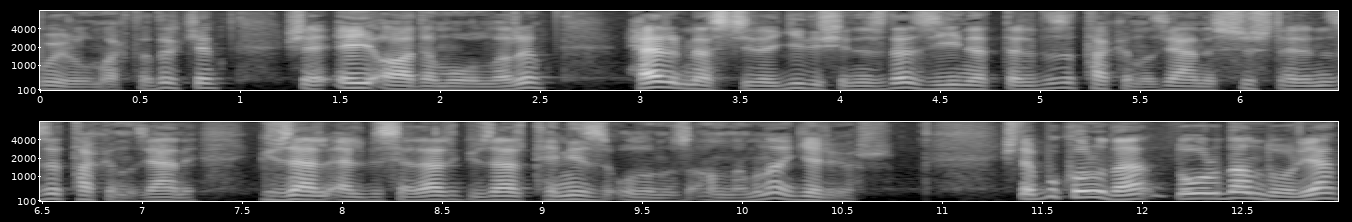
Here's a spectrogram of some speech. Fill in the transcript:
buyurulmaktadır ki şey ey Adem oğulları her mescide gidişinizde zinetlerinizi takınız. Yani süslerinizi takınız. Yani güzel elbiseler, güzel temiz olunuz anlamına geliyor. İşte bu konuda doğrudan doğruya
